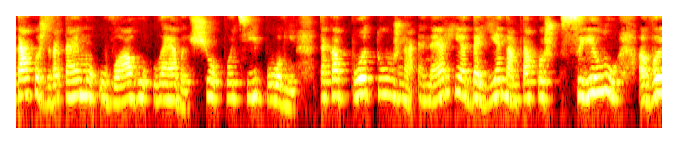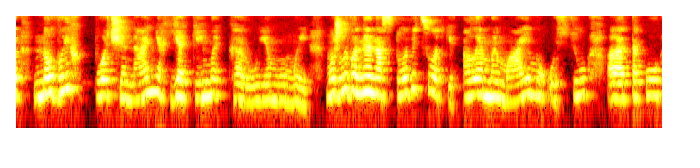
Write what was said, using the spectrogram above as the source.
Також звертаємо увагу леви, що по цій повні така потужна енергія дає нам також силу в нових починаннях, якими керуємо ми. Можливо, не на 100%, але ми маємо ось цю е, таку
